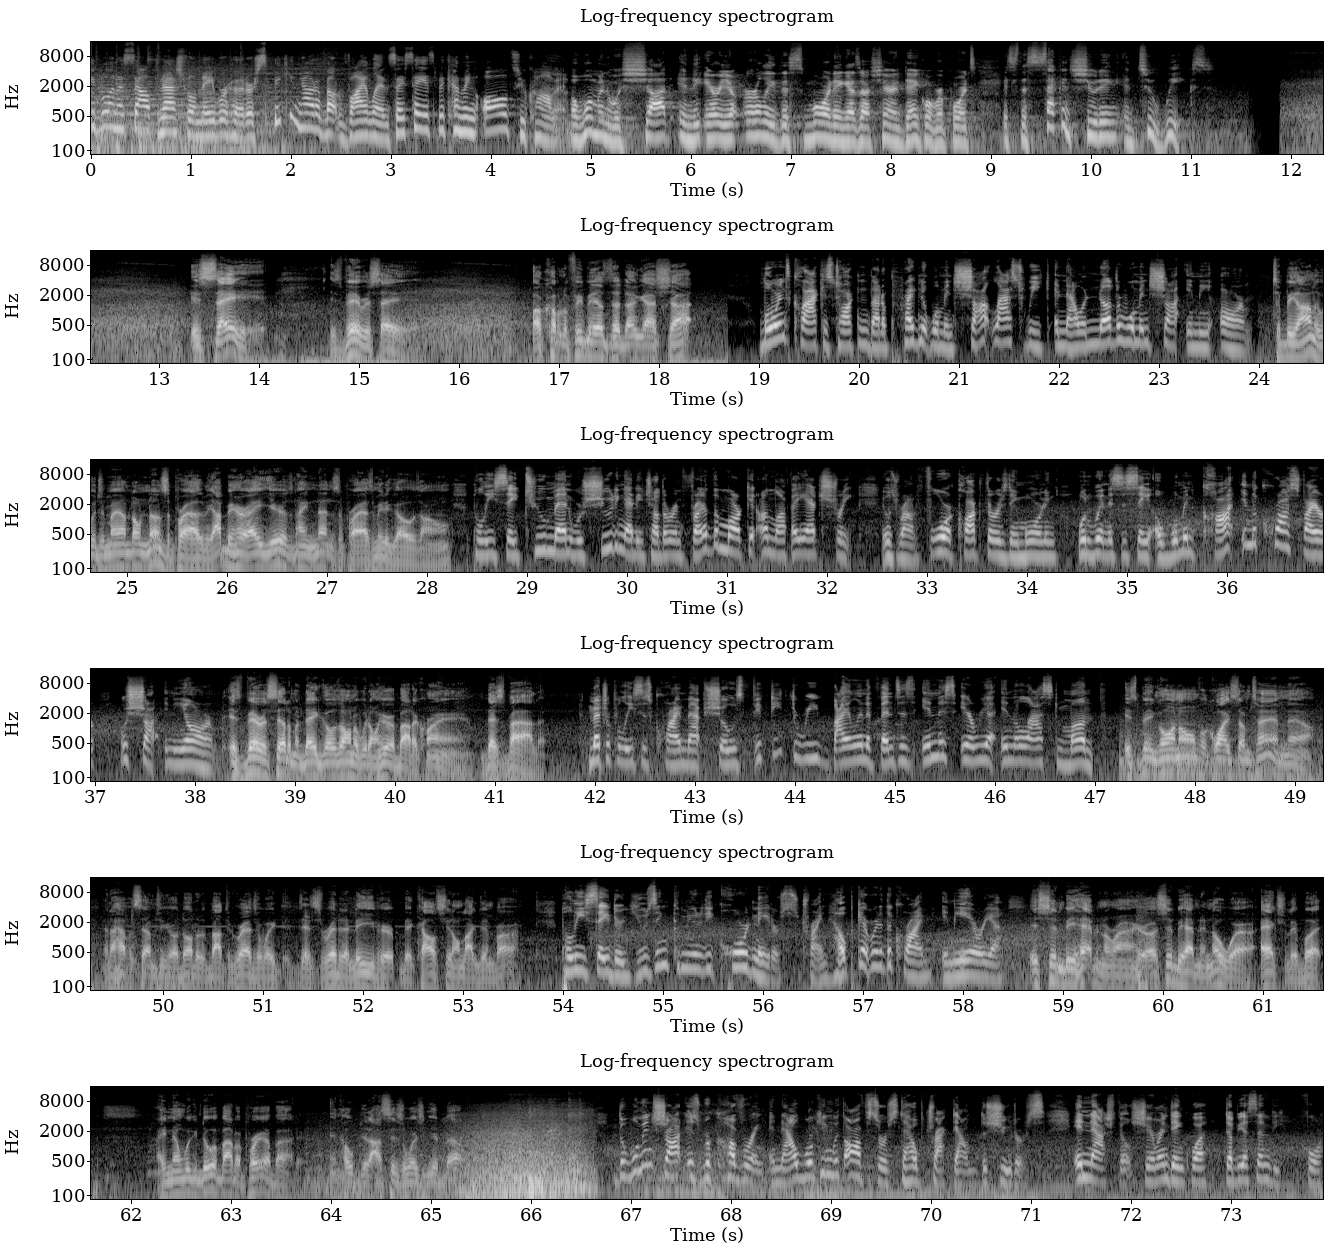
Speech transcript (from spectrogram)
People in a South Nashville neighborhood are speaking out about violence. They say it's becoming all too common. A woman was shot in the area early this morning. As our Sharon Danko reports, it's the second shooting in two weeks. It's sad. It's very sad. A couple of females that done got shot. Lawrence Clack is talking about a pregnant woman shot last week and now another woman shot in the arm. To be honest with you, man, don't nothing surprise me. I've been here eight years and ain't nothing surprised me that goes on. Police say two men were shooting at each other in front of the market on Lafayette Street. It was around 4 o'clock Thursday morning when witnesses say a woman caught in the crossfire was shot in the arm. It's very seldom a day goes on that we don't hear about a crime that's violent. Metro Police's crime map shows 53 violent offenses in this area in the last month. It's been going on for quite some time now. And I have a 17-year-old daughter about to graduate that's ready to leave here because she don't like the environment. Police say they're using community coordinators to try and help get rid of the crime in the area. It shouldn't be happening around here, or it should be happening nowhere, actually, but ain't nothing we can do about it pray about it and hope that our situation get better. The woman shot is recovering and now working with officers to help track down the shooters. In Nashville, Sharon Dinkwa, WSMV 4.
